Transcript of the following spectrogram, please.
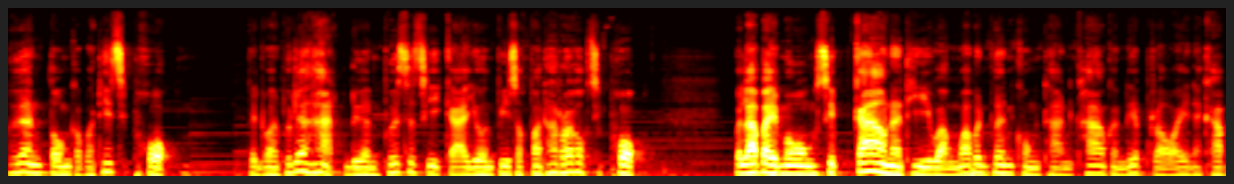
เพื่อนๆตรงกับวันที่ 16 เป็นวันพฤหัสเดือนพฤศจิกายนปี 2566 เวลาบ่ายโมง 19 นาทีหวังว่าเพื่อนๆ คงทานข้าวกันเรียบร้อยนะครับ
